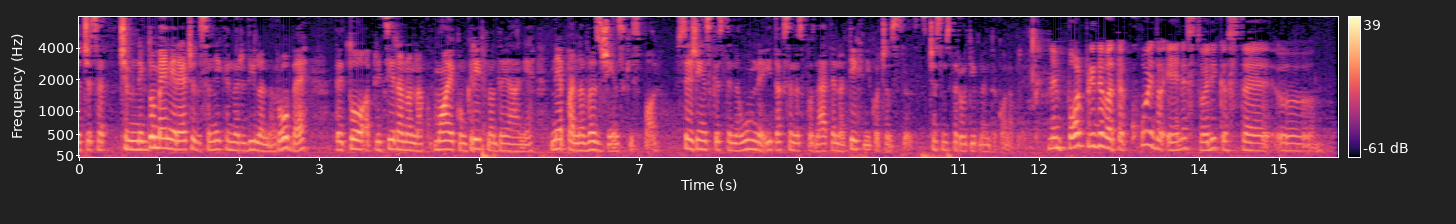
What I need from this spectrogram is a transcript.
da če, se, če nekdo meni reče, da sem nekaj naredila narobe, da je to aplicirano na moje konkretno dejanje, ne pa na vas ženski spol. Vse ženske ste neumne, itak se ne spoznate na tehniko, če, če sem stereotipna in tako naprej. Ne, in pol prideva takoj do ene stvari, ki ste. Uh,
